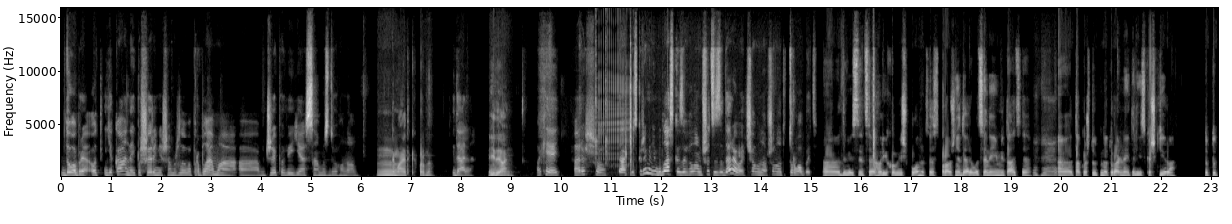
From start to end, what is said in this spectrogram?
Добре, от яка найпоширеніша можлива проблема а, в джипові є саме з двигуном? Немає таких проблем. Ідеально. Ідеально. Окей, хорошо. Так, розкажи мені, будь ласка, загалом, що це за дерево, що воно, що воно тут робить? Е, дивись, це горіховий шпон, це справжнє дерево, це не імітація. Угу. Е, Також тут натуральна італійська шкіра, тобто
